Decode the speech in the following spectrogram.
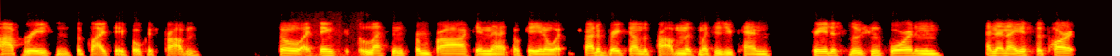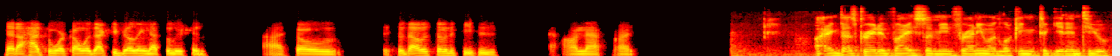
operations supply chain focused problem so i think lessons from brock in that okay you know what try to break down the problem as much as you can create a solution for it and and then i guess the part that I had to work on was actually building that solution. Uh, so, so that was some of the pieces on that front. I think that's great advice. I mean, for anyone looking to get into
